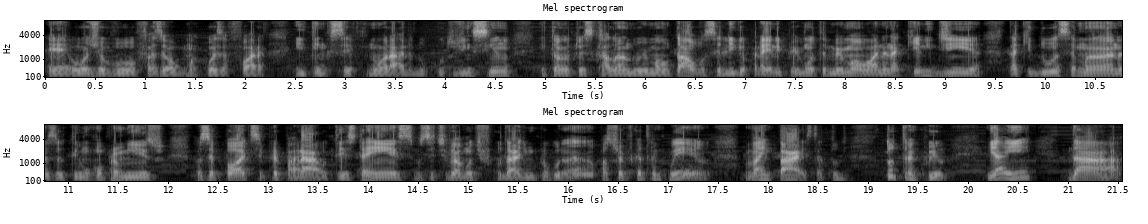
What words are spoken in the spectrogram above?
é, hoje eu vou fazer alguma coisa fora e tem que ser no horário do culto de ensino, então eu estou escalando o irmão tal. Você liga para ele e pergunta: meu irmão, olha, naquele dia, daqui duas semanas, eu tenho um compromisso, você pode se preparar, o texto é Se você tiver alguma dificuldade, me procura. Não, pastor, fica tranquilo, vai em paz, tá tudo, tudo tranquilo. E aí, dá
